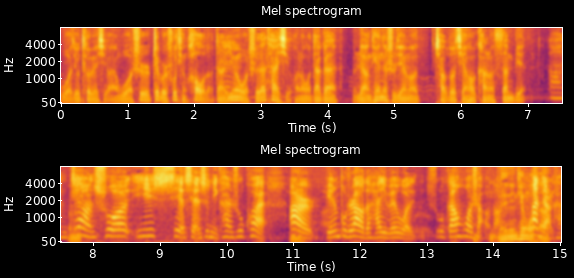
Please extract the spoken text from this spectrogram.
我就特别喜欢。我是这本书挺厚的，但是因为我实在太喜欢了，我大概两天的时间吧，差不多前后看了三遍。啊，你这样说，一显显示你看书快，二别人不知道的还以为我书干货少呢。您您听我慢点的，看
